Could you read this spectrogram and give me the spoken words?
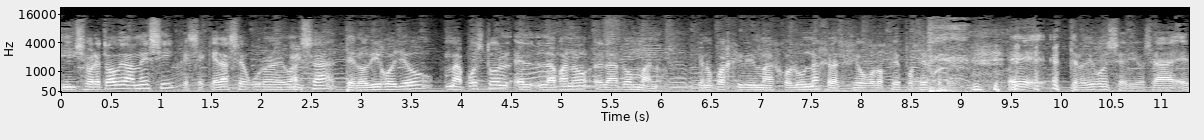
Y sobre todo veo a Messi, que se queda seguro en el Barça, te lo digo yo, me ha puesto el- el- la mano, las dos manos, que no puedo escribir más columnas, que las escribo con los pies, por cierto. Eh, te lo digo en serio, o sea, eh,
